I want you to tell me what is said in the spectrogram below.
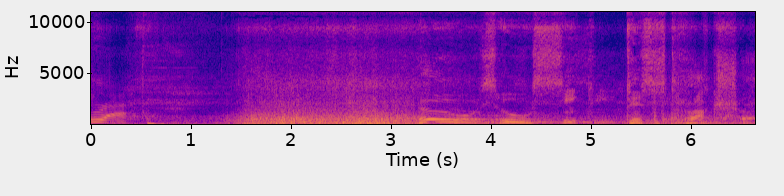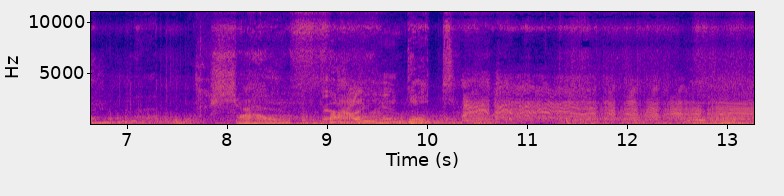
wrath. Those who seek destruction shall find it.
